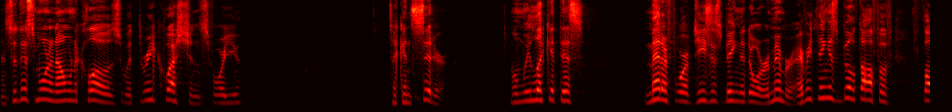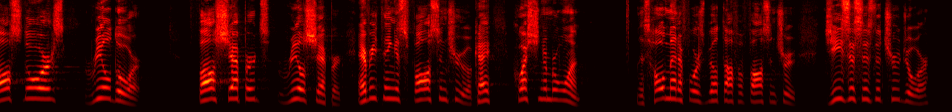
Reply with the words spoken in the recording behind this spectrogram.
And so this morning, I want to close with three questions for you to consider when we look at this metaphor of Jesus being the door. Remember, everything is built off of false doors, real door. False shepherds, real shepherd. Everything is false and true, okay? Question number one This whole metaphor is built off of false and true. Jesus is the true door,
